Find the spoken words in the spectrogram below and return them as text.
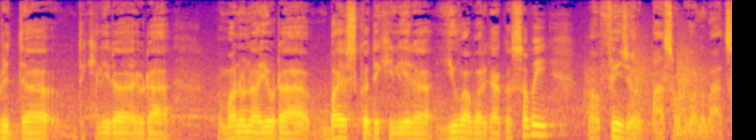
वृद्धदेखि लिएर एउटा भनौँ न एउटा वयस्कदेखि लिएर युवा वर्गको सबै फेजहरू पास आउट गर्नुभएको छ।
